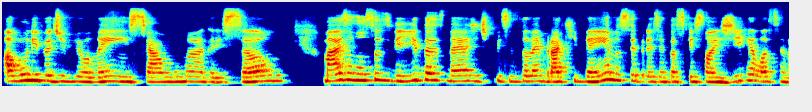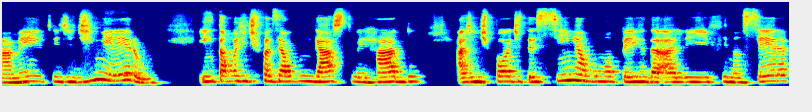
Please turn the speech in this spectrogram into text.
algum nível de violência, alguma agressão, mas as nossas vidas, né, a gente precisa lembrar que Vênus representa as questões de relacionamento e de dinheiro. Então, a gente fazer algum gasto errado, a gente pode ter sim alguma perda ali financeira,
